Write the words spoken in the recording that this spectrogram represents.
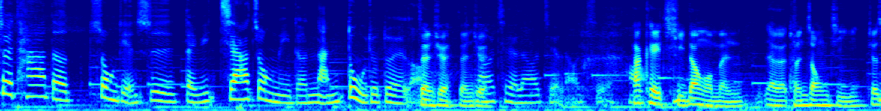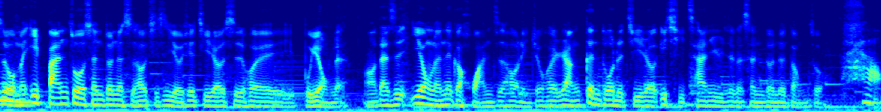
所以它的重点是等于加重你的难度就对了。正确，正确。了解，了解，了解。它可以启动我们那个臀中肌，就是我们一般做深蹲的时候，其实有些肌肉是会不用的哦。但是用了那个环之后，你就会让更多的肌肉一起参与这个深蹲的动作。好，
